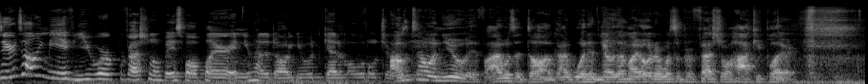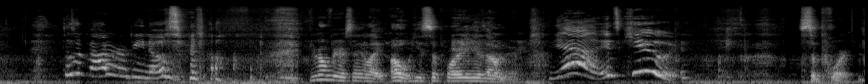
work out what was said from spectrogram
So you're telling me if you were a professional baseball player and you had a dog, you would get him a little jersey? I'm telling you, if I was a dog, I wouldn't know that my owner was a professional hockey player. Doesn't matter if he knows or not. You're over here saying like, oh, he's supporting his owner. Yeah, it's cute. Support.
